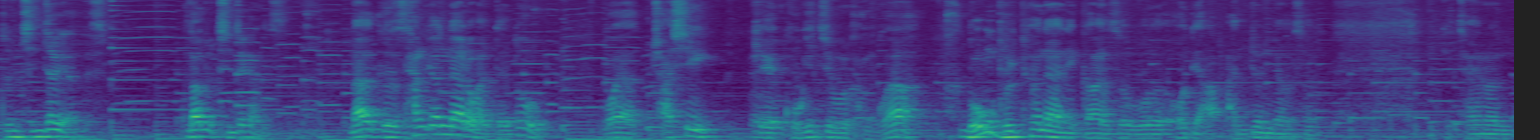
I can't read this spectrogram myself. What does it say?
전 진작에 안 됐습니다. 나도 진작에 안 했어. 나그 상견례하러 갈 때도 뭐야 좌식 의 고깃집을 간 거야. 너무 불편해하니까 그래서 뭐 어디 아- 안 좋냐 이렇게 자기는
